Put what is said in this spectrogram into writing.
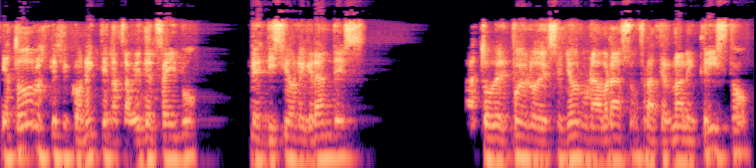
y a todos los que se conecten a través del Facebook, bendiciones grandes, a todo el pueblo del Señor, un abrazo fraternal en Cristo,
